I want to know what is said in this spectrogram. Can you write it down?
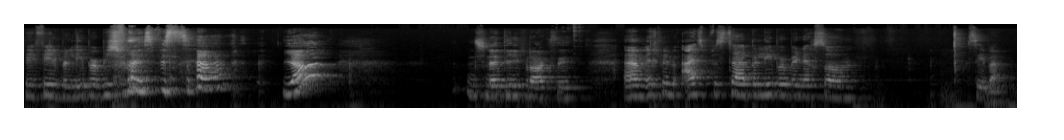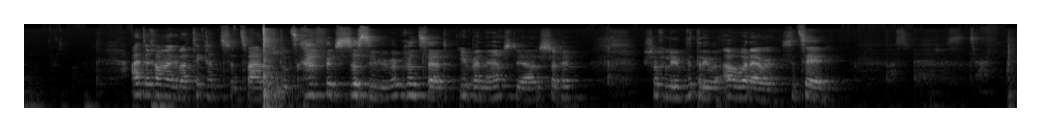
Wie viel belieber bist du 1 bis 10? Ja? Das war nicht deine Frage. Ähm, ich bin 1 bis 10 belieber bin ich so 7. Alter, ich habe mir gerade Tickets für 200 Stutz gekauft für das Justin Bieber Konzert über nächstes Jahr. Das ist schon ein bisschen, schon ein bisschen übertrieben. Aber whatever, so 10. Was wäre es denn?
